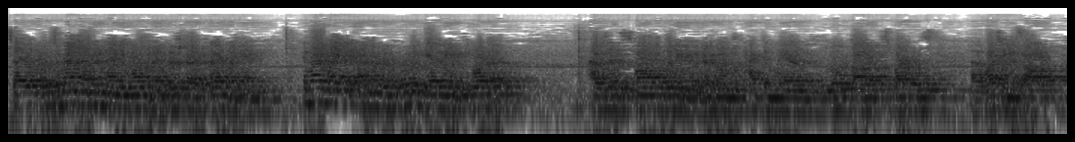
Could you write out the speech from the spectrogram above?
So it was around 1991 when I first started traveling, and, and right away, I remember an early gathering in Florida, I was in a small living room and everyone was packed in there with little dog, Sparkles, uh, watching us all.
